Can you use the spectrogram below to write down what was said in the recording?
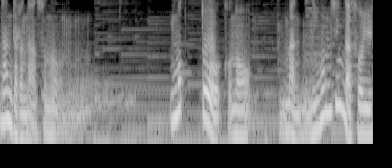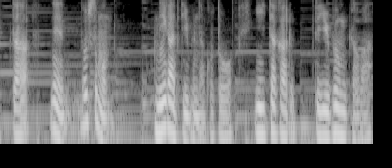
なんだろうな、その、もっと、この、まあ、日本人がそういった、ね、どうしてもネガティブなことを言いたがるっていう文化は、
